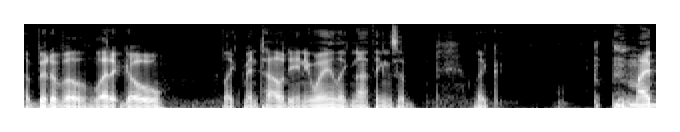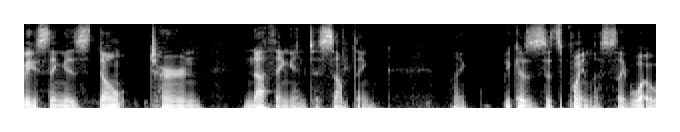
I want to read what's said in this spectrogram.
a bit of a let it go like mentality anyway like nothing's a like my biggest thing is don't turn nothing into something. Like because it's pointless. Like what why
